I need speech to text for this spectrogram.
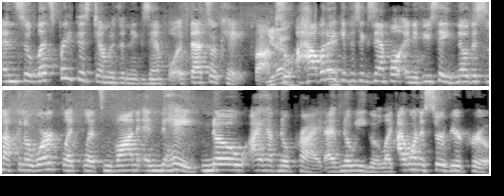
And so let's break this down with an example, if that's okay, Bob. Yeah. So how about I give this example? And if you say, no, this is not going to work, like let's move on. And hey, no, I have no pride. I have no ego. Like I want to serve your crew.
